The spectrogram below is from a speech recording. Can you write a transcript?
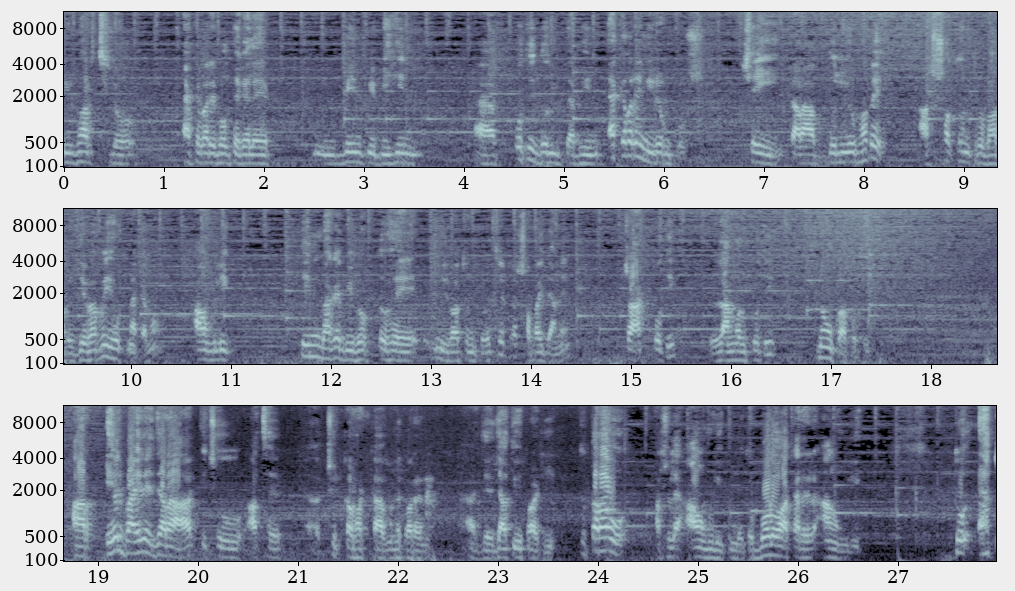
নির্ভর ছিল একেবারে বলতে গেলে বিএনপি বিহীন আহ, প্রতিদ্বন্দ্বিতাবিহীন একেবারে নিরঙ্কুশ। সেই তারা দলীয়ভাবে আর স্বতন্ত্রভাবে যেভাবেই হোক না কেন আওয়ামী লীগ তিন ভাগে বিভক্ত হয়ে নির্বাচন করেছে এটা সবাই জানে। ট্রাক প্রতীক লাঙ্গল প্রতীক নৌকা প্রতীক। আর এর বাইরে যারা কিছু আছে ছুটকা ভাটকা মনে করেন যে জাতীয় পার্টি তো তারাও আসলে আওয়ামী লীগ মূলত বড় আকারের আওয়ামী লীগ। তো এত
